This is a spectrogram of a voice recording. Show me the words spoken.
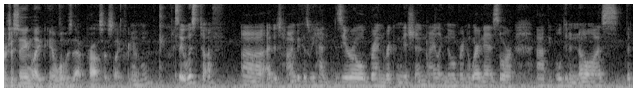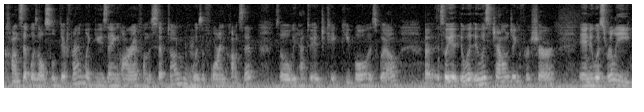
purchasing like you know what was that process like for you? Mm-hmm. so it was tough uh, at the time because we had zero brand recognition right? Like no brand awareness or uh, people didn't know us. The concept was also different like using rf on the septum mm-hmm. was a foreign concept. So we had to educate people as well. Uh, so yeah, it, w- it was challenging for sure and it was really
